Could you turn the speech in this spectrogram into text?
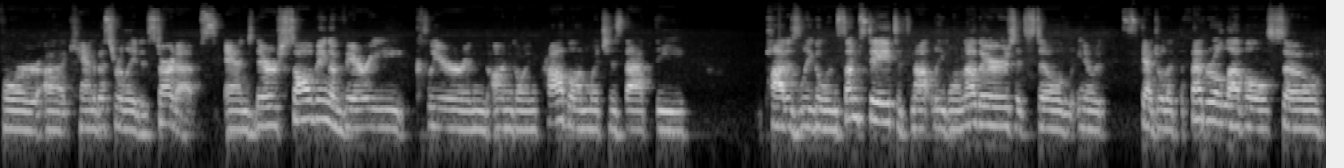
for uh, cannabis related startups, and they're solving a very clear and ongoing problem, which is that the pot is legal in some states, it's not legal in others. It's still you know scheduled at the federal level, so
